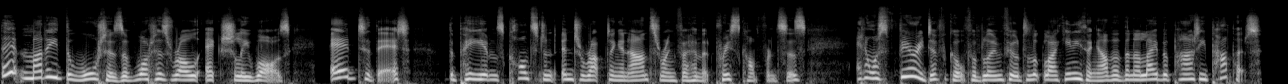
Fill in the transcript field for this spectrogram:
that muddied the waters of what his role actually was. Add to that the PM's constant interrupting and answering for him at press conferences, and it was very difficult for Bloomfield to look like anything other than a Labour Party puppet.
